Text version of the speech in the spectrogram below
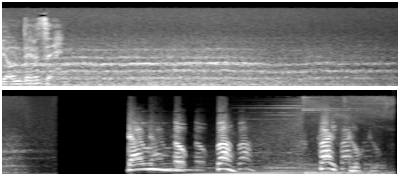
呼んでるぜ。ラウンドワン。ファイト。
